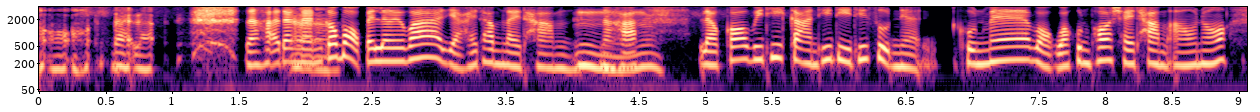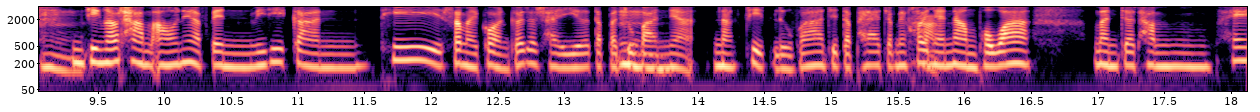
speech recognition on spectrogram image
อ๋อได้ละนะคะ ดังนั้นอ่าก็บอกไปเลยว่าอย่าให้ทำอะไรทำอืมนะคะ แล้วก็วิธีการที่ดีที่สุดเนี่ย คุณแม่บอกว่าคุณพ่อใช้ time out เนาะอืมจริง ๆ แล้ว time out เนี่ยเป็นวิธีการที่สมัยก่อนก็จะใช้เยอะแต่ปัจจุบันเนี่ยนักจิตหรือว่าจิตแพทย์จะไม่ค่อยค่ะแนะนำเพราะว่ามันจะทำให้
